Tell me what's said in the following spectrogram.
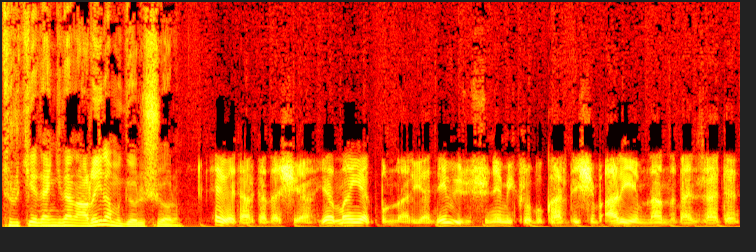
Türkiye'den giden arıyla mı görüşüyorum? Evet arkadaş ya. Ya manyak bunlar ya. Ne virüsü ne mikrobu kardeşim. Arayayım lan ben zaten.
